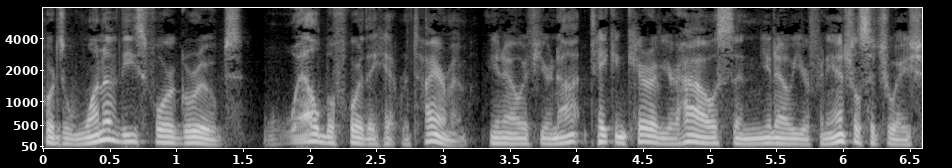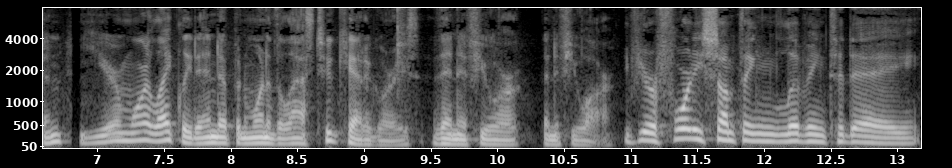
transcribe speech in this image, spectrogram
towards one of these four groups well before they hit retirement. You know, if you're not taking care of your house and, you know, your financial situation, you're more likely to end up in one of the last two categories than if you're than if you are. If you're a 40 something living today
